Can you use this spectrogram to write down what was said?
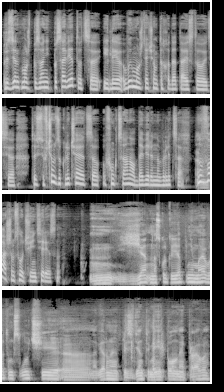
президент может позвонить посоветоваться, или вы можете о чем-то ходатайствовать? То есть, в чем заключается функционал доверенного лица? Ну, в вашем случае интересно. Я, насколько я понимаю, в этом случае, э, наверное, президент имеет полное право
